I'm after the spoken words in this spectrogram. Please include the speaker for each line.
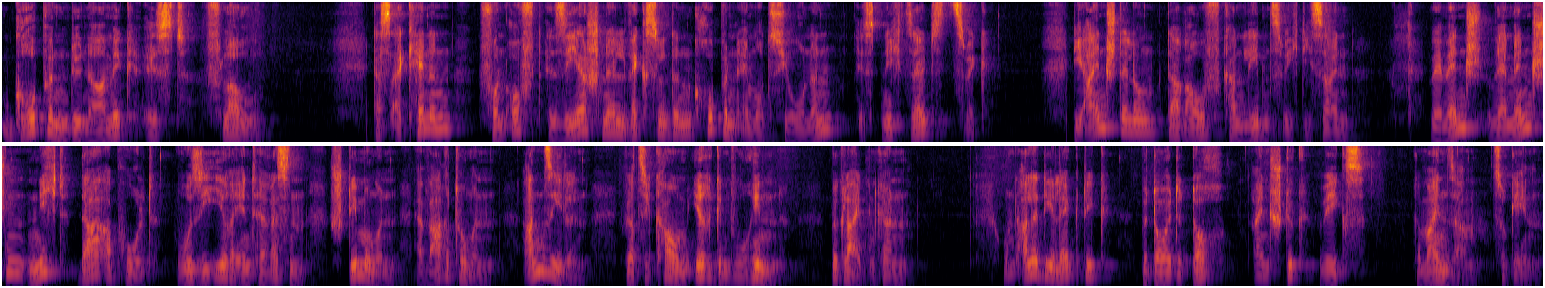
Speaker 1: Gruppendynamik ist Flow. Das Erkennen von oft sehr schnell wechselnden Gruppenemotionen ist nicht Selbstzweck. Die Einstellung darauf kann lebenswichtig sein. Wer, Mensch, wer Menschen nicht da abholt, wo sie ihre Interessen, Stimmungen, Erwartungen ansiedeln, wird sie kaum irgendwohin begleiten können. Und alle Dialektik bedeutet doch ein Stück Wegs gemeinsam zu gehen.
